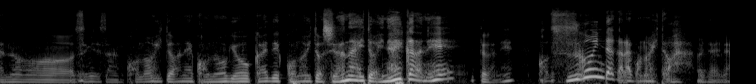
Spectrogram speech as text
あのーすみれさんこの人はねこの業界でこの人を知らない人はいないからね」とかね「こすごいんだからこの人は」みたいな。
